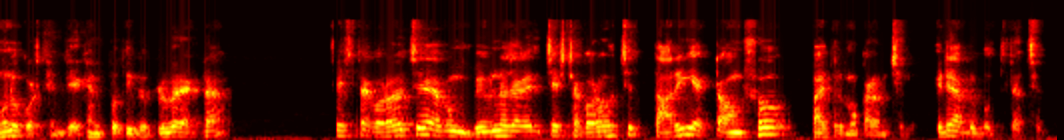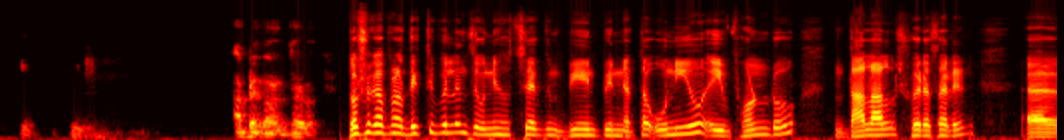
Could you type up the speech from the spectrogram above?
মনে করছেন যে এখানে প্রতি বিপ্লবের একটা চেষ্টা করা হচ্ছে এবং বিভিন্ন জায়গায় চেষ্টা করা হচ্ছে তারই একটা অংশ বাইতুল মোকারম ছিল। এটা আপনি বলতে চাচ্ছেন? আপনাকে অনেক ধন্যবাদ দর্শক আপনারা দেখতে পেলেন যে উনি হচ্ছে একজন বিএনপির নেতা। উনিও এই ভণ্ড দালাল স্বৈরাচারের আহ,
